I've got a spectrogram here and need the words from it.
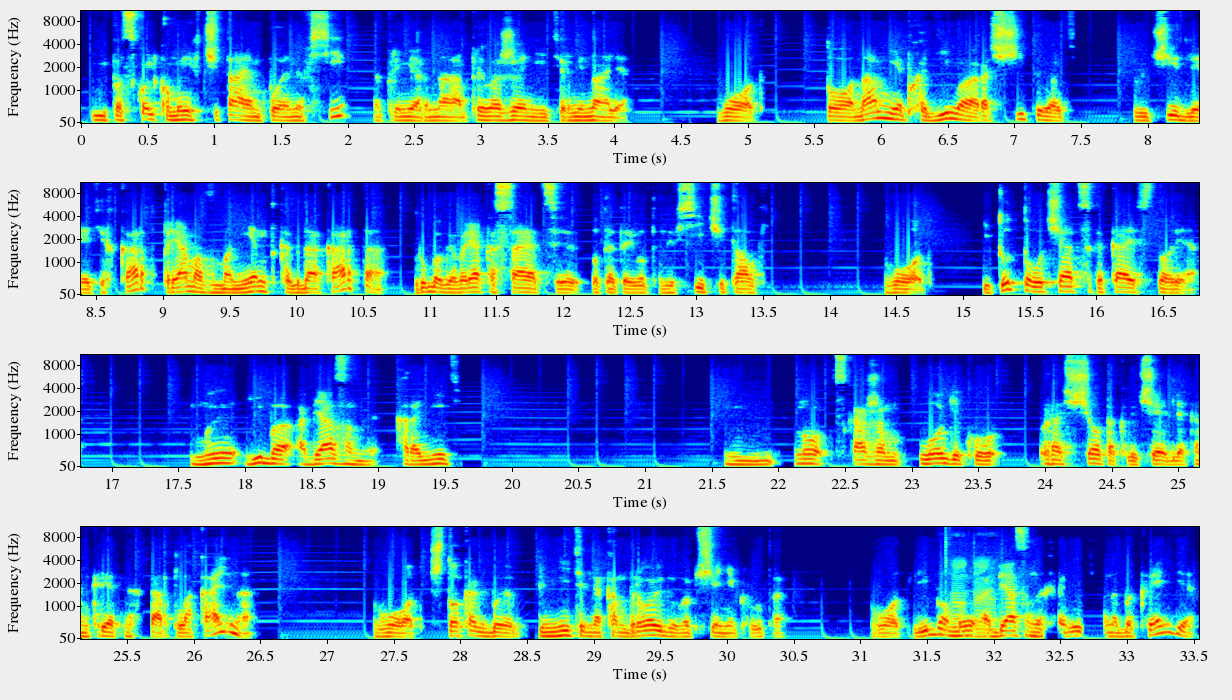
И поскольку мы их читаем по NFC, например, на приложении терминале, вот, то нам необходимо рассчитывать ключи для этих карт прямо в момент, когда карта, грубо говоря, касается вот этой вот NFC-читалки. Вот. И тут получается какая история? Мы либо обязаны хранить, ну, скажем, логику расчета ключей для конкретных карт локально, вот, что как бы применительно к андроиду вообще не круто. Вот. Либо ну, мы да. обязаны хранить на бэкэнде,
